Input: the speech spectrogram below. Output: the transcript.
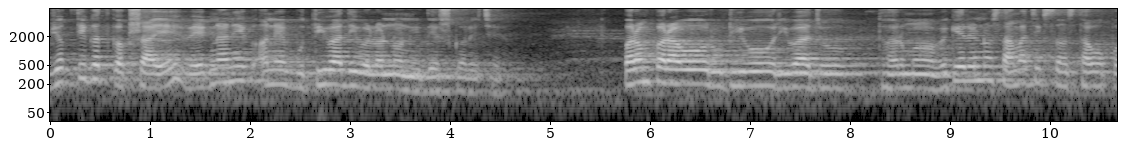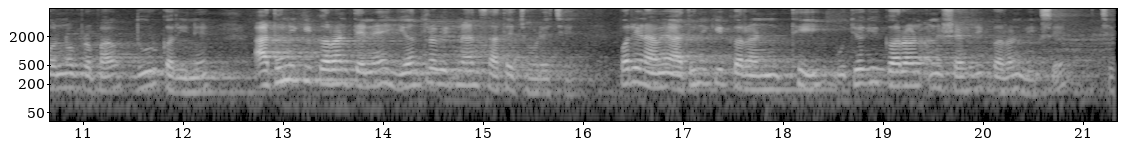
વ્યક્તિગત કક્ષાએ વૈજ્ઞાનિક અને બુદ્ધિવાદી વલણનો નિર્દેશ કરે છે. પરંપરાઓ, રૂઢિઓ, રિવાજો, ધર્મ વગેરેનો સામાજિક સંસ્થાઓ પરનો પ્રભાવ દૂર કરીને આધુનિકીકરણ તેને યંત્ર વિજ્ઞાન સાથે જોડે છે. પરિણામે આધુનિકીકરણથી ઉદ્યોગીકરણ અને શહેરીકરણ વિકસે છે.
